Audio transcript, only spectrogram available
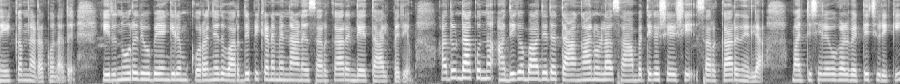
നീക്കം നടക്കുന്നത്. ഇരുന്നൂറ് രൂപയെങ്കിലും കുറഞ്ഞത് വർദ്ധിപ്പിക്കണമെന്നാണ് സർക്കാരിന്റെ താൽപ്പര്യം അതുണ്ടാക്കുന്ന അധിക ബാധ്യത താങ്ങാനുള്ള സാമ്പത്തിക ശേഷി സർക്കാരിനില്ല. മറ്റ് ചിലവുകൾ വെട്ടിച്ചുരുക്കി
